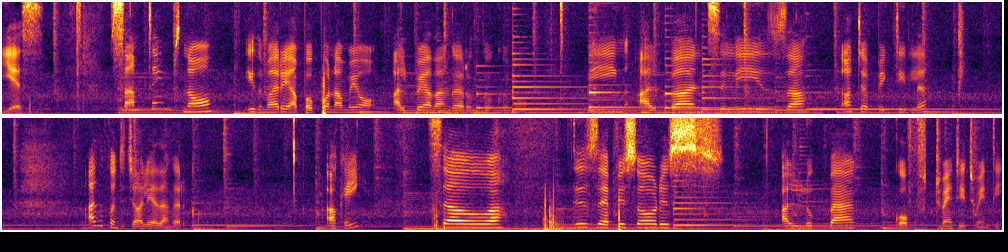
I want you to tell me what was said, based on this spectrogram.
எஸ் சம்டைம்ஸ் நோ இது மாதிரி அப்பப்போ நம்மையும் அல்பையாக தாங்க இருந்துக்கணும் being alpha and silly is not a big deal அது கொஞ்சம் ஜாலியாக தாங்க இருக்கும். Okay so this episode is a look back of twenty twenty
